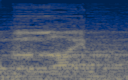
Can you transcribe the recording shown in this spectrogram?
of the life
